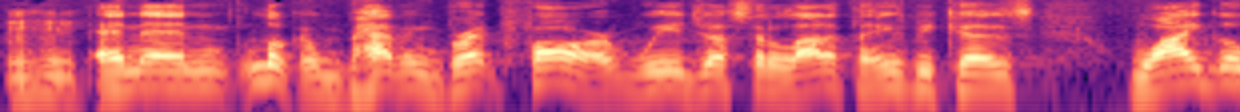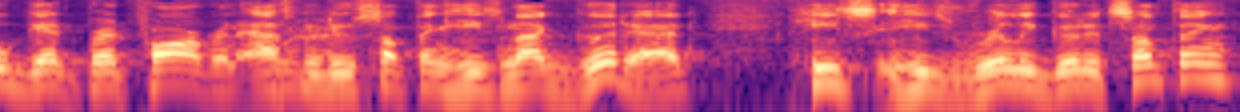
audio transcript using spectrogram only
Mm-hmm. And then look, having Brett Favre, we adjusted a lot of things because why go get Brett Favre and ask him to do something he's not good at? He's he's really good at something.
